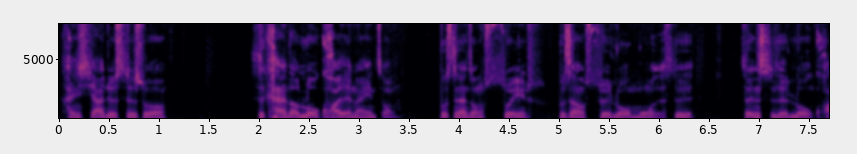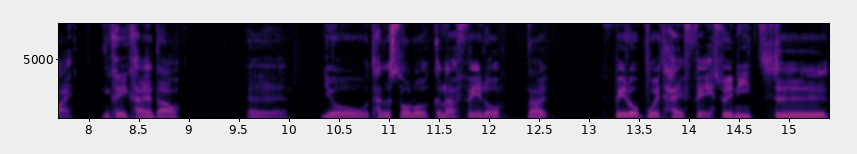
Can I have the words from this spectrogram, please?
很香，就是说是看得到肉块的那一种。不是那种碎，不是那种碎肉末的，是真实的肉块。你可以看得到，呃，有它的瘦肉跟它肥肉。那肥肉不会太肥，所以你吃，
